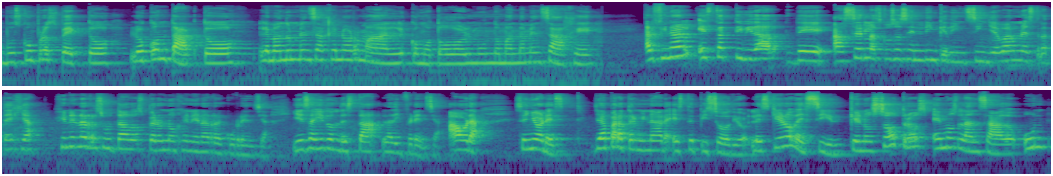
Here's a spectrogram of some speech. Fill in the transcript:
busco un prospecto, lo contacto, le mando un mensaje normal, como todo el mundo manda mensaje, al final, esta actividad de hacer las cosas en LinkedIn sin llevar una estrategia genera resultados, pero no genera recurrencia. Y es ahí donde está la diferencia. Ahora, señores, ya para terminar este episodio, les quiero decir que nosotros hemos lanzado un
